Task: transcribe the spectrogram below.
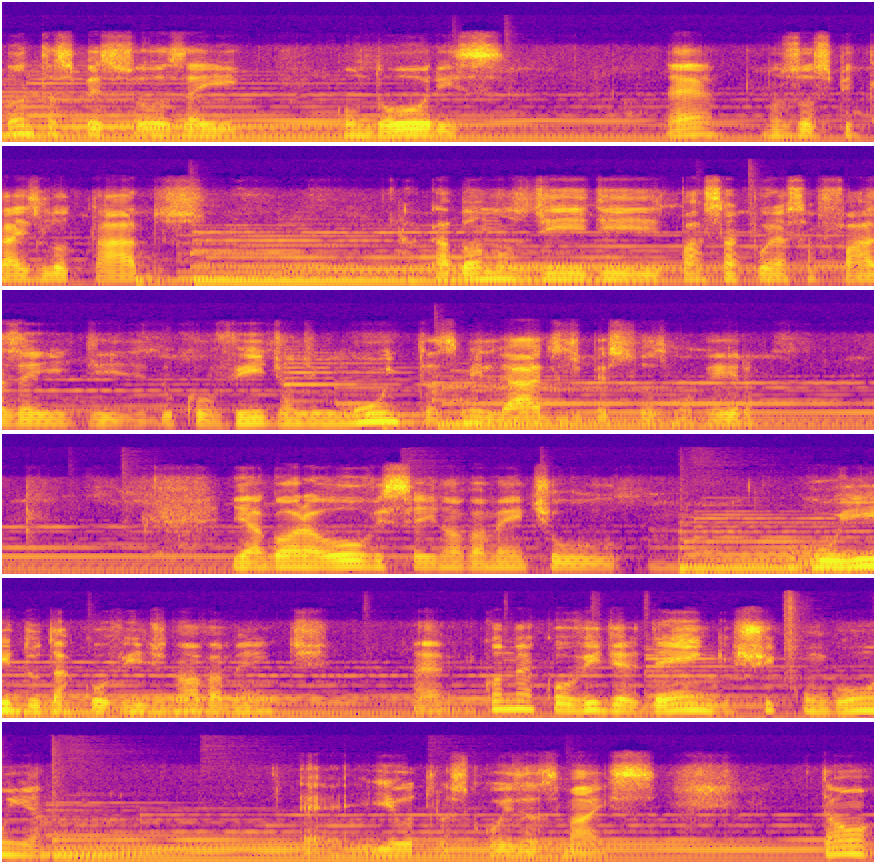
Quantas pessoas aí com dores, né? Nos hospitais lotados, acabamos de, de passar por essa fase aí de, do Covid, onde muitas milhares de pessoas morreram. E agora ouve-se aí novamente o, o, ruído da Covid novamente. Né? E quando não é Covid, é dengue, chikungunya é, e outras coisas mais. Então,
